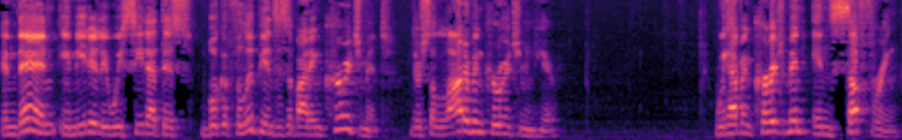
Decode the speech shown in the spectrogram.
And then immediately we see that this book of Philippians is about encouragement. There's a lot of encouragement here. We have encouragement in suffering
